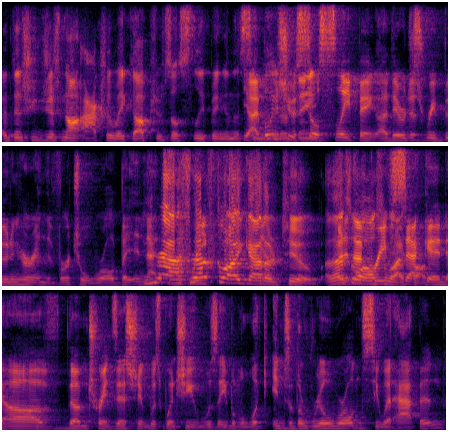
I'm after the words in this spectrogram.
Like, did she just not actually wake up? She was still sleeping in the yeah. I believe she was thing. still sleeping. Uh, they were just rebooting her in the virtual world, but in that yeah, brief, that's what I gathered yeah. too. That's but in that brief second of them transitioning was when she was able to look into the real world and see what happened.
